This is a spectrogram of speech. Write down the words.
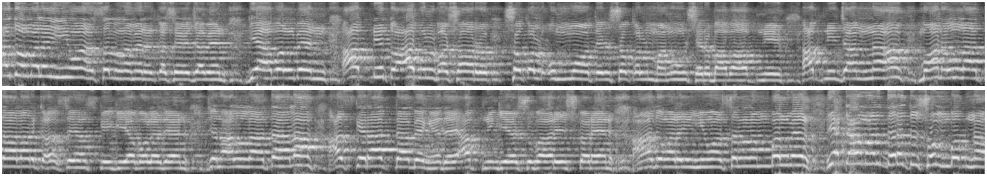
আদম আলাইসাল্লামের কাছে যাবেন, গিয়া বলবেন, আপনি তো আবুল বাসার সকল উম্মতের সকল মানুষের বাবা আপনি আপনি যান না। মহান আল্লাহ তালার কাছে আজকে গিয়া বলে দেন, যেন আল্লাহ তালা আজকে রাগটা ভেঙে দেয়। আপনি গিয়া সুপারিশ করেন। আদম আলাইসাল্লাম বলবেন, এটা আমার দ্বারা তো সম্ভব না।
